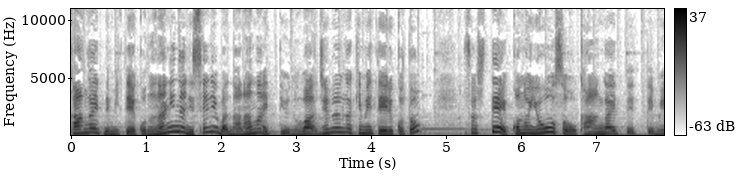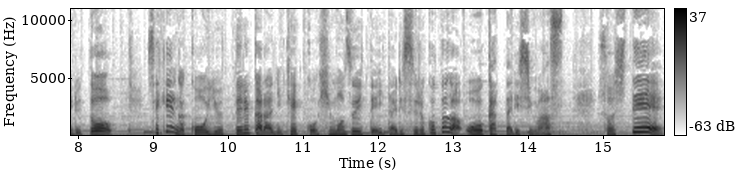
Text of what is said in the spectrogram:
考えてみてこの何々せねばならないっていうのは自分が決めていることそしてこの要素を考えていってみると世間がこう言ってるからに結構紐づいていたりすることが多かったりします。そして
